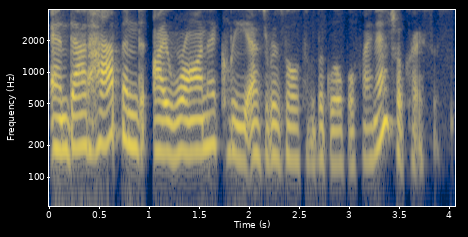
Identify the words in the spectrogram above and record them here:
And that happened ironically as a result of the global financial crisis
